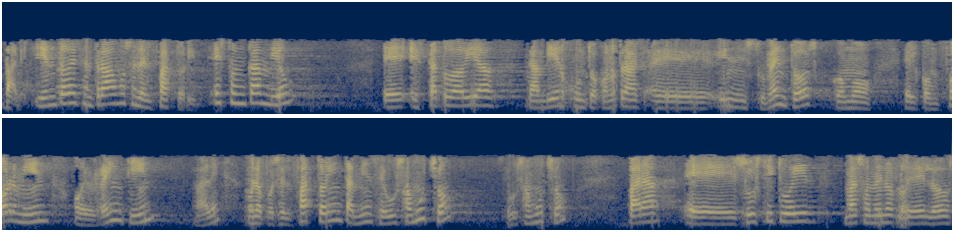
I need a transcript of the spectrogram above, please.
Vale, y entonces entrábamos en el factoring. Esto, en cambio, eh, está todavía también junto con otros eh, instrumentos como el conforming o el renting, ¿vale? Bueno, pues el factoring también se usa mucho, se usa mucho para eh, sustituir más o menos lo de los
